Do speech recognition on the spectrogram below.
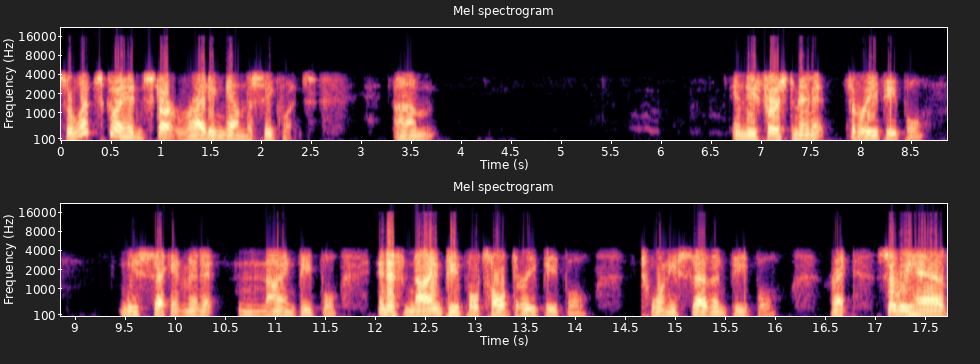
So let's go ahead and start writing down the sequence. Um, in the first minute, three people. In the second minute, nine people. And if nine people told three people, 27 people, right? So we have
